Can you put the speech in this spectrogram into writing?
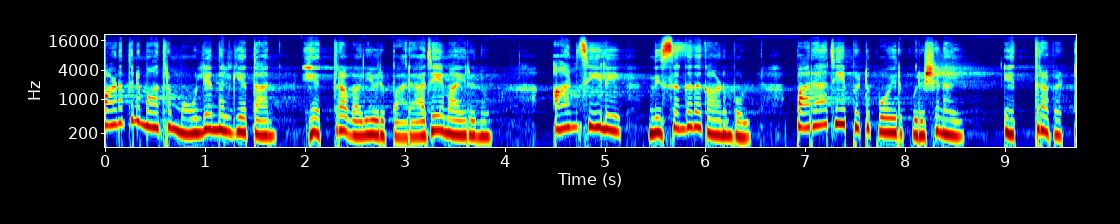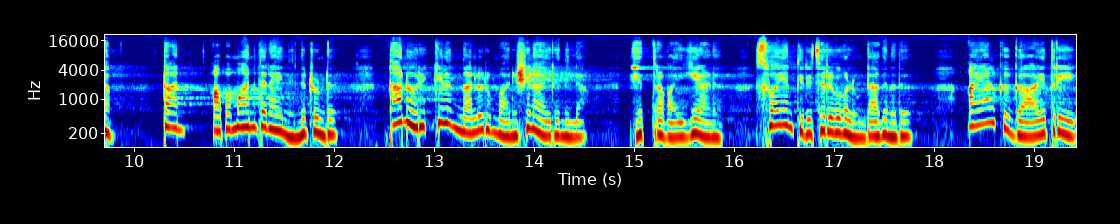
പണത്തിന് മാത്രം മൂല്യം നൽകിയ താൻ എത്ര വലിയൊരു പരാജയമായിരുന്നു. ആൻസിയിലെ നിസ്സംഗത കാണുമ്പോൾ പരാജയപ്പെട്ടു പോയൊരു പുരുഷനായി എത്ര വെട്ടം താൻ അപമാനിതനായി നിന്നിട്ടുണ്ട്. താൻ ഒരിക്കലും നല്ലൊരു മനുഷ്യനായിരുന്നില്ല. എത്ര വൈകിയാണ് സ്വയം തിരിച്ചറിവുകൾ ഉണ്ടാകുന്നത്. അയാൾക്ക് ഗായത്രിയെ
